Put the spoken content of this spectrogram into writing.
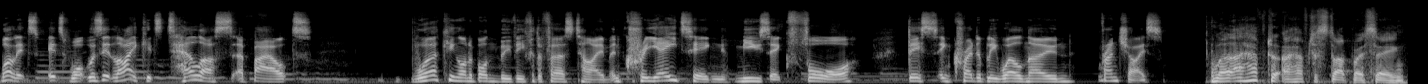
Well, it's it's what was it like? It's tell us about working on a Bond movie for the first time and creating music for this incredibly well-known franchise. Well, I have to I have to start by saying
